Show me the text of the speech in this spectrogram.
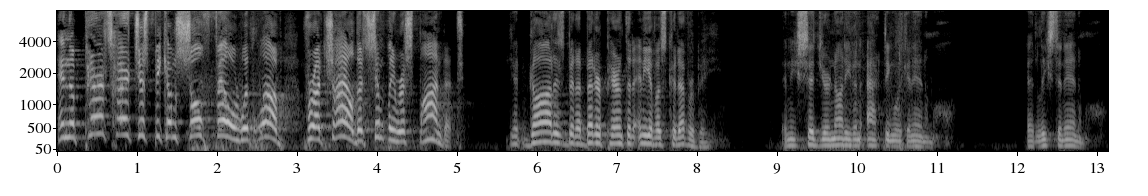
and the parent's heart just becomes so filled with love for a child that simply responded. Yet God has been a better parent than any of us could ever be. And he said, you're not even acting like an animal. At least an animal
